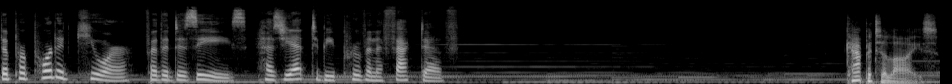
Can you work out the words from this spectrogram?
The purported cure for the disease has yet to be proven effective. Capitalize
